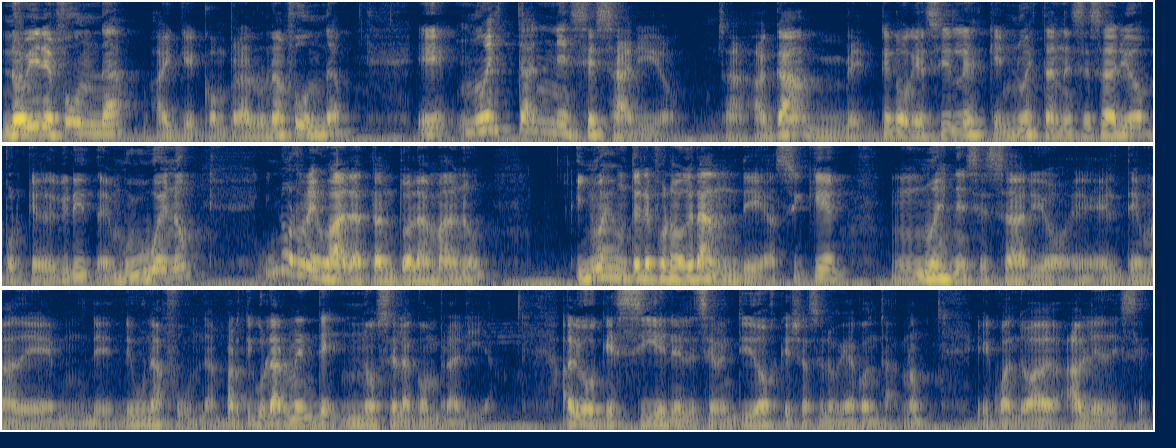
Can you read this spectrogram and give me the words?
no viene funda hay que comprarle una funda no es tan necesario acá tengo que decirles que no es tan necesario porque el grid es muy bueno y no resbala tanto a la mano y no es un teléfono grande, así que no es necesario eh, el tema de, una funda. Particularmente no se la compraría. Algo que sí en el S22 que ya se los voy a contar, ¿no? Eh, cuando hable de ese.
